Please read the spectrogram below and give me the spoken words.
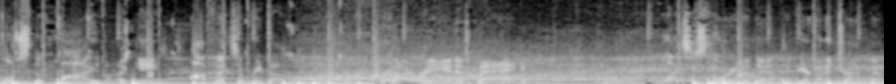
Close to five a game. Offensive rebound. For Kyrie in his bag. Well, that's the story with him. If you're going to trap him,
